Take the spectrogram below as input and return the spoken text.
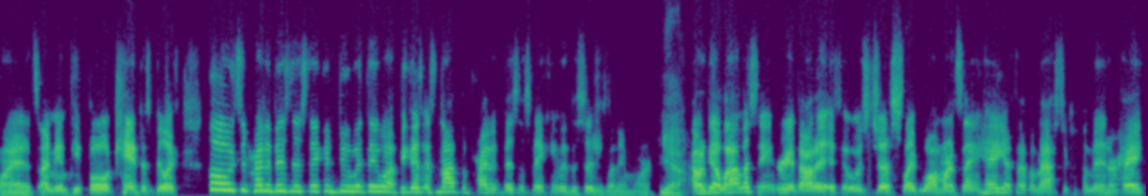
I mean, people can't just be like, "Oh, it's a private business; they can do what they want," because it's not the private business making the decisions anymore. Yeah. I would be a lot less angry about it if it was just like Walmart saying, "Hey, you have to have a mask to come in," or "Hey,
